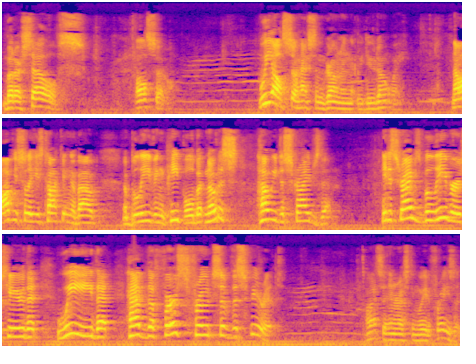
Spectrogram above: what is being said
but ourselves also. We also have some groaning that we do, don't we? Now, obviously, he's talking about believing people, but notice how he describes them. He describes believers here that we that have the first fruits of the Spirit. Well, that's an interesting way to phrase it.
